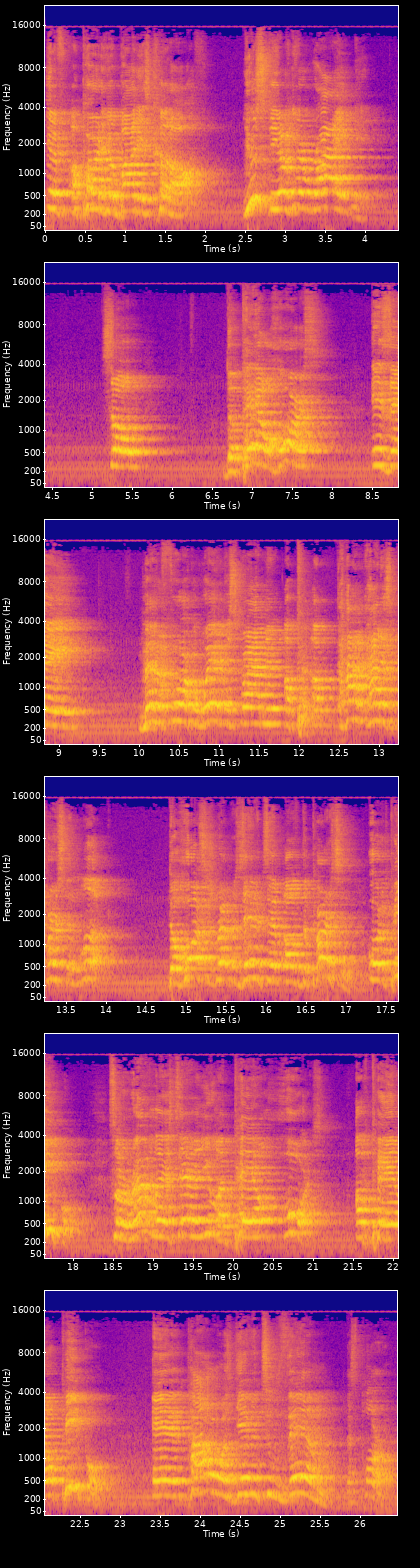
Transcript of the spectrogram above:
if a part of your body is cut off. You still here riding it. So the pale horse is a metaphorical way of describing a, a, how, how does a person look. The horse is representative of the person or the people. So the Revelator is telling you a pale horse, a pale people. And power was given to them. That's plural.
